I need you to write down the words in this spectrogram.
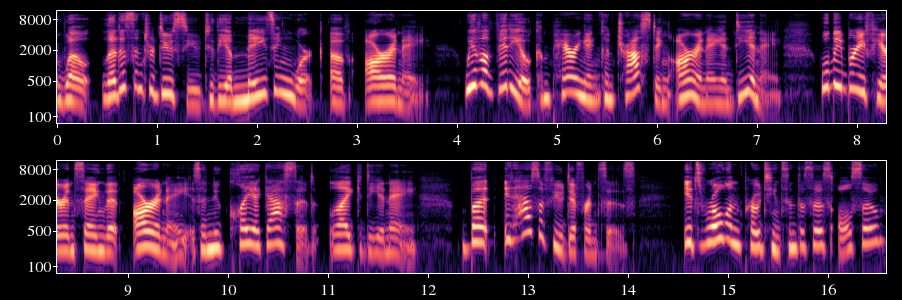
Well, let us introduce you to the amazing work of RNA. We have a video comparing and contrasting RNA and DNA. We'll be brief here in saying that RNA is a nucleic acid, like DNA, but it has a few differences. Its role in protein synthesis also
